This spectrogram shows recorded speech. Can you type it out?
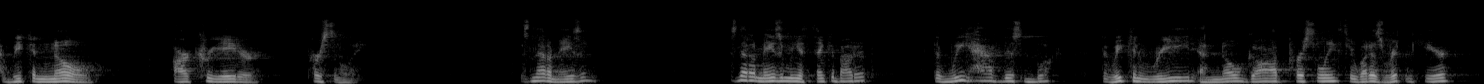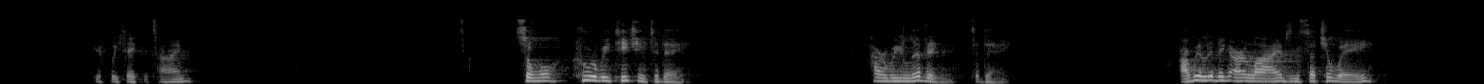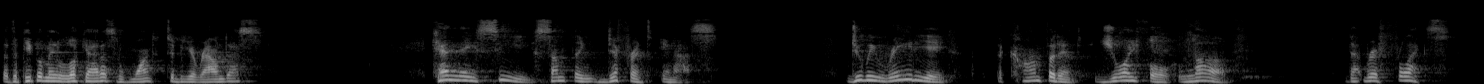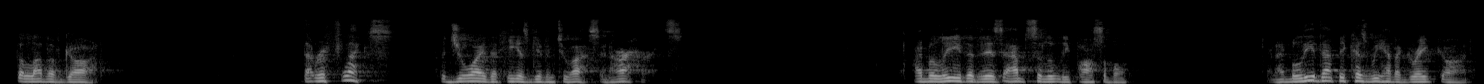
and we can know our Creator personally. Isn't that amazing? Isn't that amazing when you think about it? That we have this book that we can read and know God personally through what is written here if we take the time. So, who are we teaching today? How are we living today? Are we living our lives in such a way that the people may look at us and want to be around us? Can they see something different in us? Do we radiate the confident, joyful love that reflects the love of God? That reflects the joy that He has given to us in our hearts. I believe that it is absolutely possible. And I believe that because we have a great God.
